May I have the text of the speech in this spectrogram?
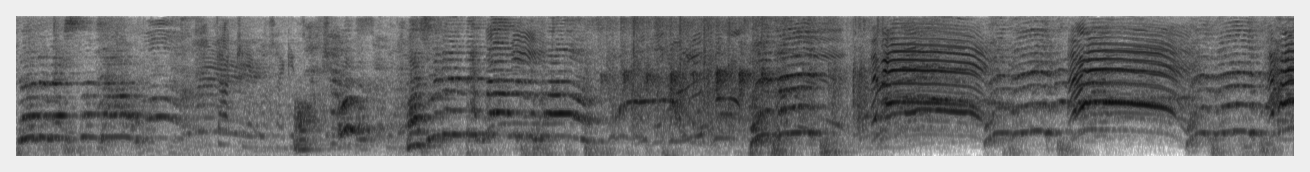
Blow the rest ones out. That cake looks like it's oh. Oh, should we do a big round of applause? Hip hip! Hip hip! Hip hip!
